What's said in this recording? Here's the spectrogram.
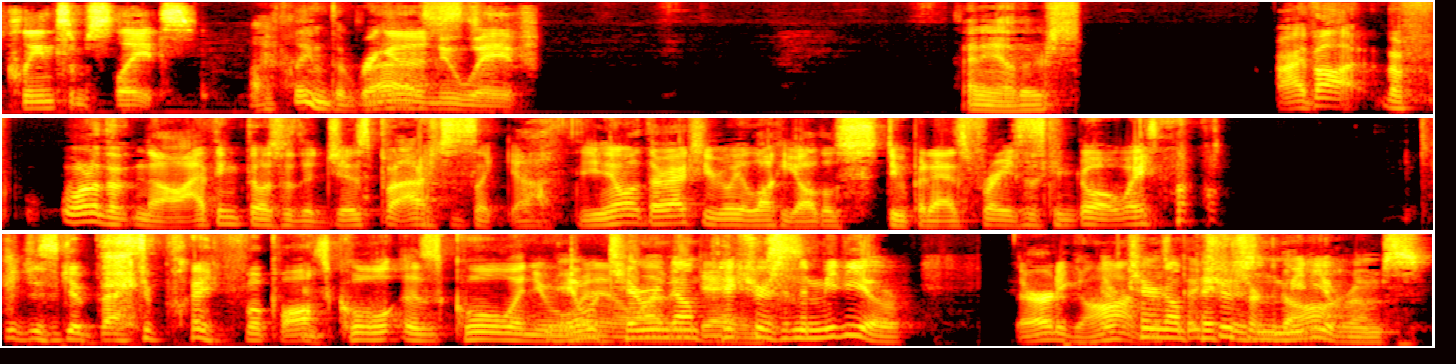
clean some slates. I cleaned the Bring in a new wave. Any others? I thought the f- one of the no, I think those were the gist, but I was just like, yeah, you know what? They're actually really lucky. All those stupid ass phrases can go away. you just get back to playing football. It's cool. It's cool when you They were tearing down pictures in the media. They're already gone. They gone. were tearing Those down pictures are in the media rooms.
